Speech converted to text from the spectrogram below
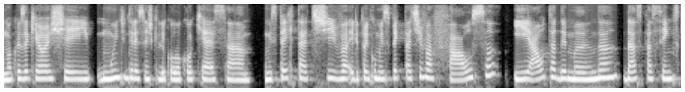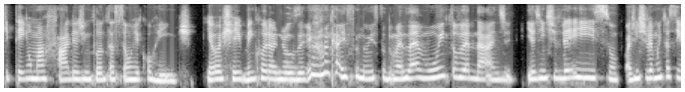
Uma coisa que eu achei muito interessante que ele colocou que é essa uma expectativa, ele põe como expectativa falsa e alta demanda das pacientes que têm uma falha de implantação recorrente. Eu achei bem corajoso ele colocar isso no estudo, mas é muito verdade. E a gente vê isso. A gente vê muito assim,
